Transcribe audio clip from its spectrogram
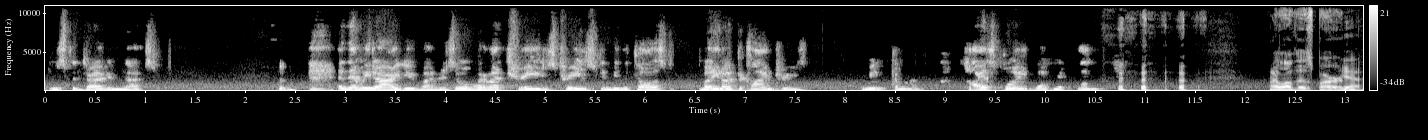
It used to drive him nuts. and then we'd argue about it. So, well, what about trees? Trees can be the tallest. Well, you don't have to climb trees. I mean, come on. Highest point, don't you climb? I love this part. Yeah.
